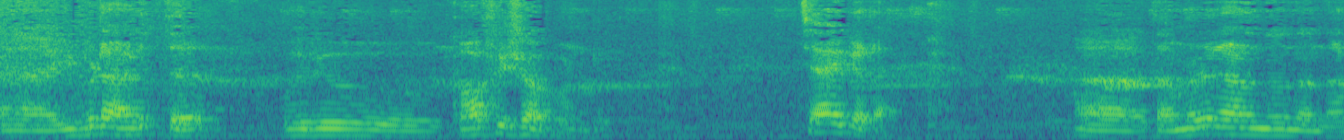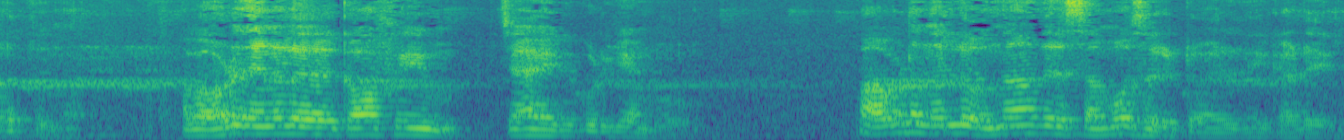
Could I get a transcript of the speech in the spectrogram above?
ആ, ഇവിടെ അടുത്ത് ഒരു കോഫി ഷോപ്പുണ്ട് ചായക്കട. തമിഴിലാണെന്ന് തോന്നുന്നു നടത്തുന്നത് അപ്പോൾ അവിടെ ഞങ്ങൾ കോഫിയും ചായയൊക്കെ കുടിക്കാൻ പോകും. അപ്പോൾ അവിടെ നല്ല ഒന്നാമതൊരു സമോസ കിട്ടുമായിരുന്നു ഈ കടയിൽ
